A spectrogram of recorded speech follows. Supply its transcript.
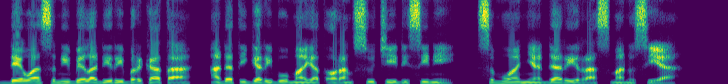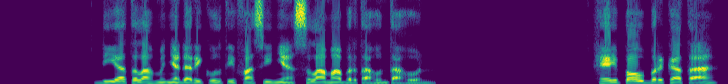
Dewa seni bela diri berkata, ada 3.000 mayat orang suci di sini, semuanya dari ras manusia. Dia telah menyadari kultivasinya selama bertahun-tahun. Hei Pao berkata,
